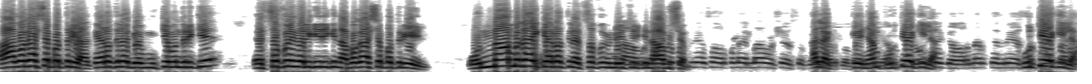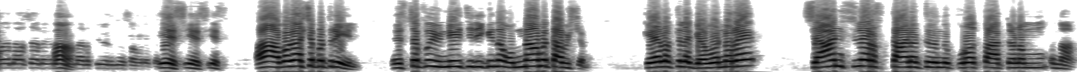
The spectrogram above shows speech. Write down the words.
ആ അവകാശ പത്രിക കേരളത്തിലെ മുഖ്യമന്ത്രിക്ക് എസ് എഫ് ഐ നൽകിയിരിക്കുന്ന അവകാശ പത്രികയിൽ ഒന്നാമതായി കേരളത്തിൽ എസ് എഫ് ഐ ഉന്നയിച്ചിരിക്കുന്ന ആവശ്യം അല്ല. ഞാൻ പൂർത്തിയാക്കിയില്ല. പൂർത്തിയാക്കിയില്ല. യെസ് യെസ് യെസ് ആ അവകാശ പത്രികയിൽ എസ് എഫ് ഐ ഉന്നയിച്ചിരിക്കുന്ന ഒന്നാമത്തെ ആവശ്യം കേരളത്തിലെ ഗവർണറെ ചാൻസലർ സ്ഥാനത്ത് നിന്ന് പുറത്താക്കണം എന്നാണ്.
